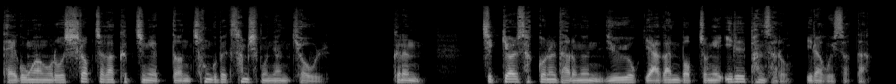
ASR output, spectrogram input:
대공황으로 실업자가 급증했던 1935년 겨울, 그는 직결 사건을 다루는 뉴욕 야간 법정의 1일 판사로 일하고 있었다.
